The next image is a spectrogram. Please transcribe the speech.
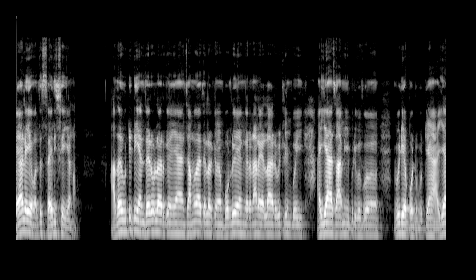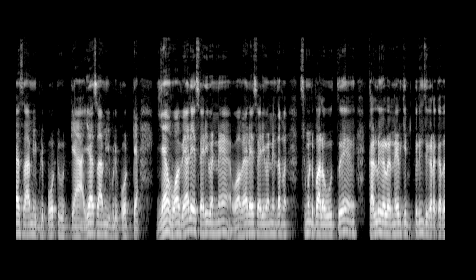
வேலையை வந்து சரி செய்யணும். அதை விட்டுட்டு என் தெருவில் இருக்க என் சமுதாயத்தில் இருக்க என் பொண்ணுங்கிறனால எல்லார் வீட்லேயும் போய் ஐயா சாமி இப்படி வீடியோ போட்டு விட்டேன். ஐயா சாமி இப்படி போட்டு விட்டேன். ஐயா சாமி இப்படி போட்டேன். ஏன் உன் வேலையை சரி பண்ணு? உன் வேலையை சரி பண்ணு. இந்த சிமெண்ட் பாலை ஊற்று கல்லுகளை நெருக்கி பிரிஞ்சு கிடக்கிறத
